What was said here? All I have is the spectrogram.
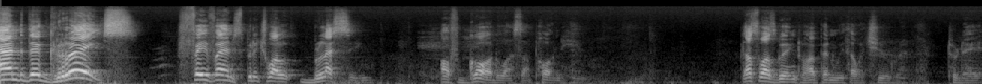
And the grace, favor, and spiritual blessing of God was upon him. That's what's going to happen with our children today.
